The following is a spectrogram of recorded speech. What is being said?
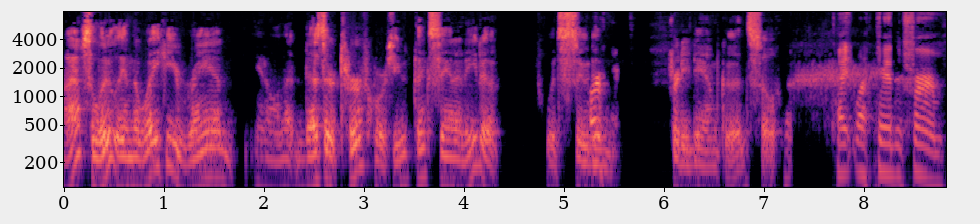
Absolutely, and the way he ran, you know, on that desert turf course, you'd think Santa Anita would suit Perfect. him pretty damn good. So tight left-handed firm.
